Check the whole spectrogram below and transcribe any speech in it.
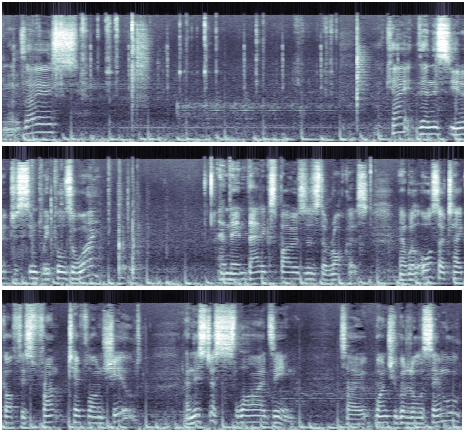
remove those. Okay, then this unit just simply pulls away and then that exposes the rockers. Now we'll also take off this front Teflon shield and this just slides in. So once you've got it all assembled,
